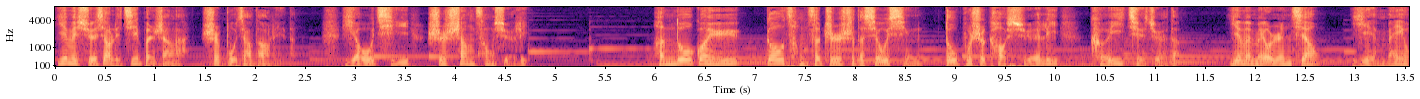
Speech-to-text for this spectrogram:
因为学校里基本上啊是不教道理的，尤其是上层学历。很多关于高层次知识的修行都不是靠学历可以解决的，因为没有人教，也没有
